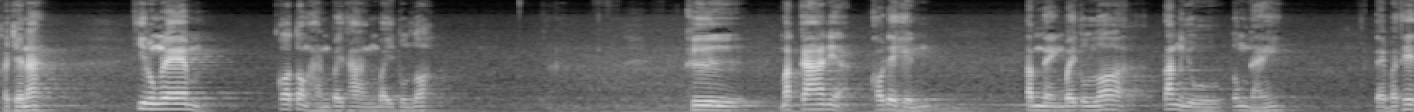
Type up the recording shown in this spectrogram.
เข้าใจนะ ที่โรงแรมก็ต้องหันไปทางใบตุลล้อคือมักกะเนี่ยเขาได้เห็นตำแหน่งใบตุลล้อตั้งอยู่ตรงไหน แต่ประเทศ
